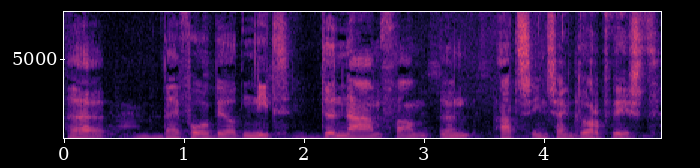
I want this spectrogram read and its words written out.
eh, bijvoorbeeld niet de naam van een arts in zijn dorp wist...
